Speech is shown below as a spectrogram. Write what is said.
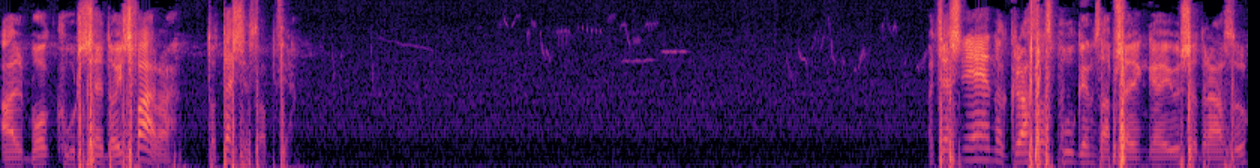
albo kurczę do Iszwara. To też jest opcja. Chociaż nie no, klasa z pługiem zaprzęgę już od razu.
